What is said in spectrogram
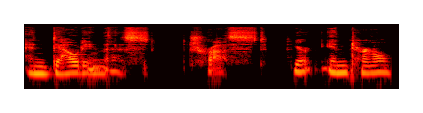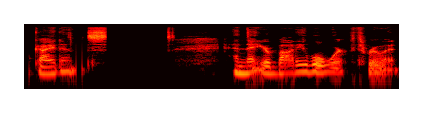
and doubting this, trust your internal guidance and that your body will work through it.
